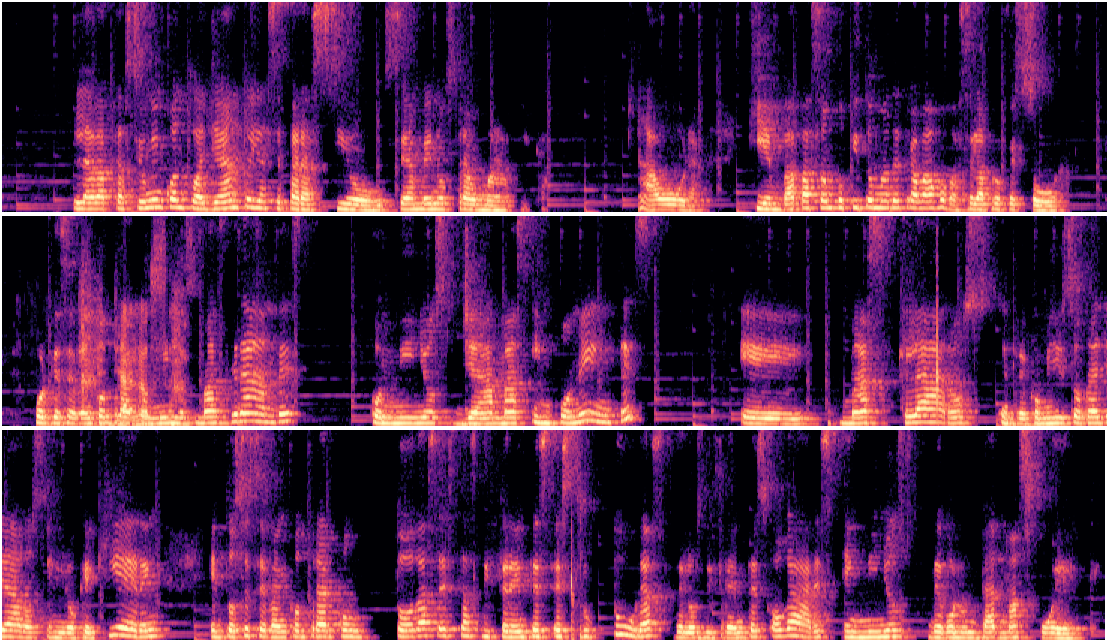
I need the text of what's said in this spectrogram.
la adaptación en cuanto a llanto y a separación sea menos traumática. Ahora, quien va a pasar un poquito más de trabajo va a ser la profesora, porque se va a encontrar con niños más grandes, con niños ya más imponentes, eh, más claros, entre comillas, subrayados en lo que quieren, entonces se va a encontrar con todas estas diferentes estructuras de los diferentes hogares en niños de voluntad más fuerte.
